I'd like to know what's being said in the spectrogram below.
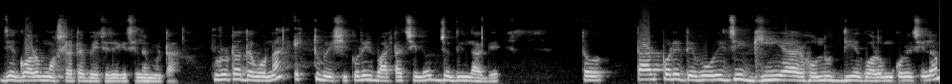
যে গরম মশলাটা বেটে রেখেছিলাম ওটা। পুরোটা দেবো না, একটু বেশি করেই বাটা ছিল যদি লাগে। তো তারপরে দেবো ওই যে ঘি আর হলুদ দিয়ে গরম করেছিলাম,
